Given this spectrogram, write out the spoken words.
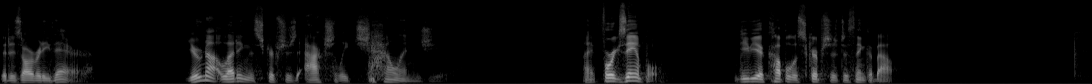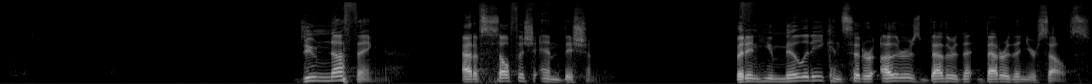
that is already there. You're not letting the scriptures actually challenge you. Right? For example, I'll give you a couple of scriptures to think about. Do nothing out of selfish ambition, but in humility consider others better than, better than yourselves.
